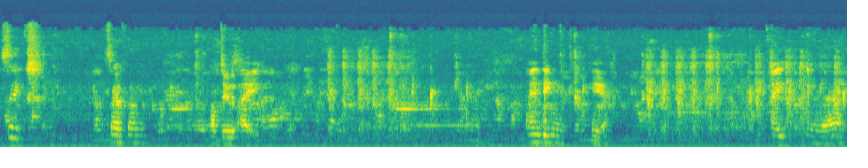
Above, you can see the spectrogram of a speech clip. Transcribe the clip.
six, seven. I'll do eight. Ending here. Eight in there.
